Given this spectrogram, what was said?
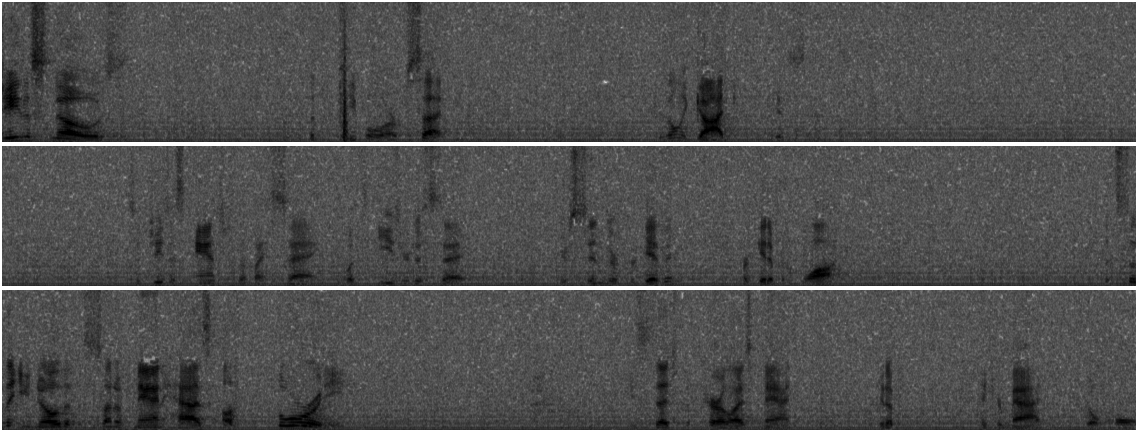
Jesus knows that the people are upset. Because only God can forgive sin. So Jesus answers them by saying, what's easier to say? Your sins are forgiven, or get up and walk. But so that you know that the Son of Man has authority, he said to the paralyzed man, get up, take your mat, go home.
